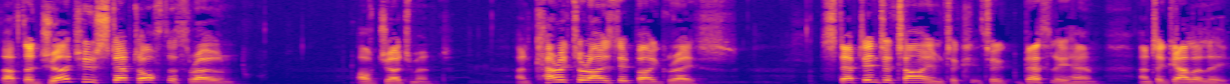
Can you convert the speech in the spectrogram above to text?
that the judge who stepped off the throne of judgment and characterized it by grace stepped into time to, to Bethlehem and to Galilee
